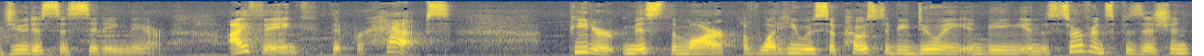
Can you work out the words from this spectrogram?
Judas is sitting there. I think that perhaps Peter missed the mark of what he was supposed to be doing in being in the servant's position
